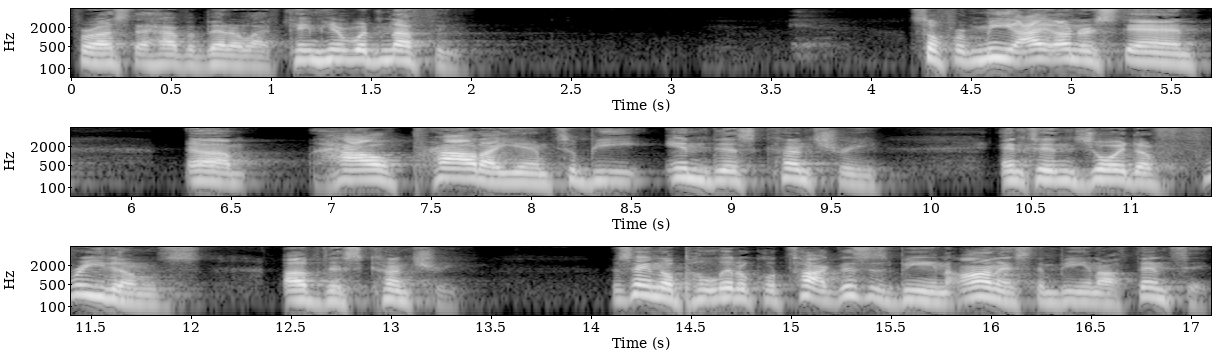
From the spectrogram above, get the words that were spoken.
for us to have a better life. Came here with nothing. So for me, I understand um, how proud I am to be in this country and to enjoy the freedoms of this country. This ain't no political talk. This is being honest and being authentic.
